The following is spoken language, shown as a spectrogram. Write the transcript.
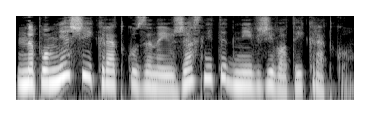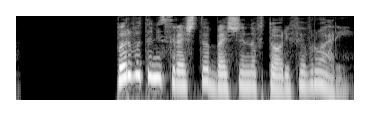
Напомняше и кратко за най-ужасните дни в живота и кратко. Първата ни среща беше на 2 февруари.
